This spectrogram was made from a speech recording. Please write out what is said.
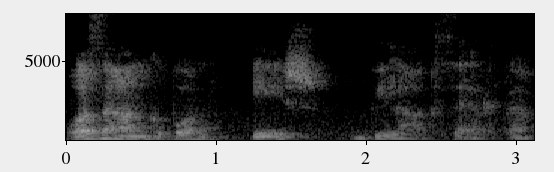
hazánkban és világszerte.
